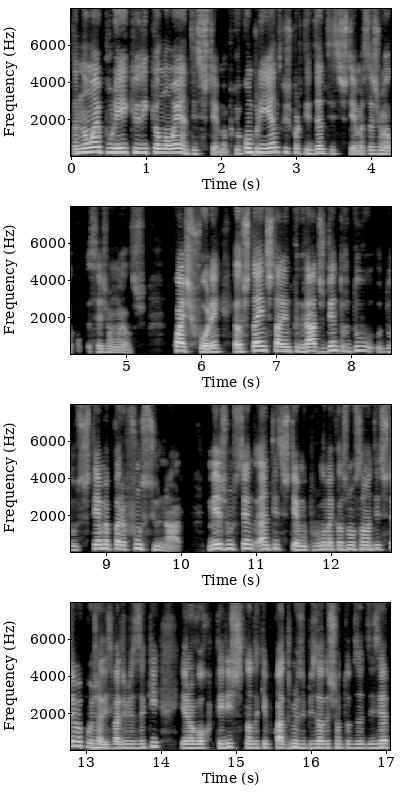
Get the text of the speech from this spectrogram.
Então não é por aí que eu digo que ele não é antissistema, porque eu compreendo que os partidos antissistema, sejam, ele, sejam eles quais forem, eles têm de estar integrados dentro do, do sistema para funcionar. Mesmo sendo antissistema, o problema é que eles não são antissistema, como eu já disse várias vezes aqui, e eu não vou repetir isto, senão daqui a bocado os meus episódios são todos a dizer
